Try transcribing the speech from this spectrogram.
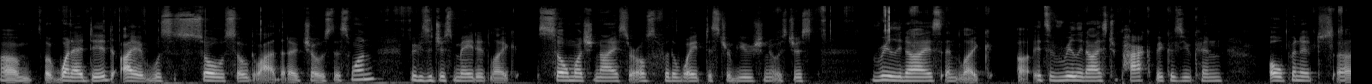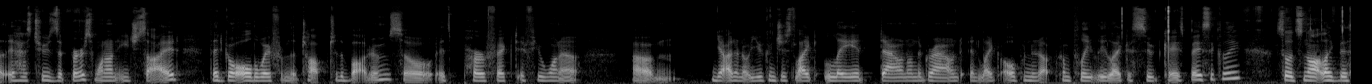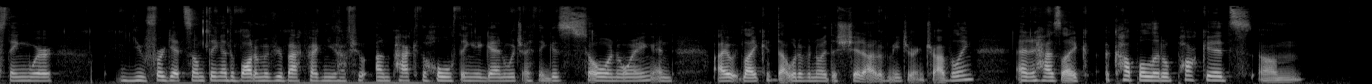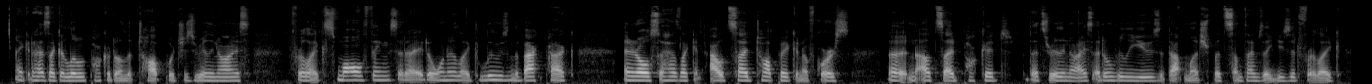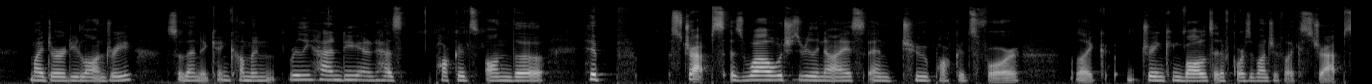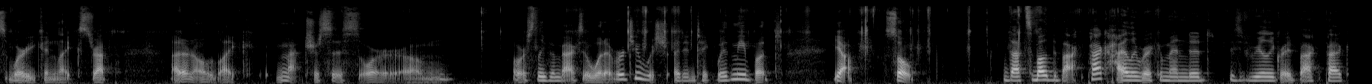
Um, but when i did i was so so glad that i chose this one because it just made it like so much nicer. Also for the weight distribution it was just really nice and like uh, it's really nice to pack because you can open it uh, it has two zippers one on each side that go all the way from the top to the bottom. So it's perfect if you want to um, yeah i don't know you can just like lay it down on the ground and like open it up completely like a suitcase basically. So it's not like this thing where you forget something at the bottom of your backpack and you have to unpack the whole thing again which i think is so annoying. And i would like that would have annoyed the shit out of me during traveling. And it has like a couple little pockets um, like it has like a little pocket on the top which is really nice for like small things that I don't want to like lose in the backpack and it also has like an outside topic and of course uh, an outside pocket that's really nice. I don't really use it that much but sometimes I use it for like my dirty laundry so then it can come in really handy and it has pockets on the hip straps as well which is really nice and two pockets for like drinking bottles and of course a bunch of like straps where you can like strap I don't know like mattresses or um, or sleeping bags or whatever too, which I didn't take with me. But yeah, so that's about the backpack. Highly recommended. It's really great backpack.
